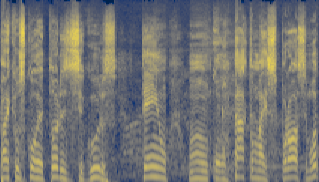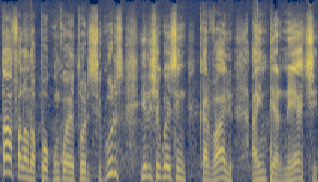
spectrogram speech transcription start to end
para que os corretores de seguros tenham um contato mais próximo. Eu estava falando há pouco com um corretor de seguros e ele chegou assim, Carvalho, a internet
